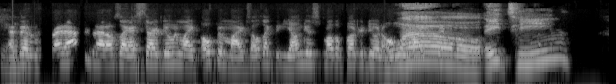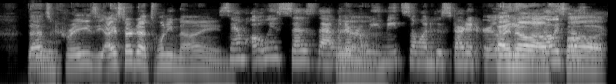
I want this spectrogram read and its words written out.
yeah. And then right after that, I was like, I started doing like open mics. I was like the youngest motherfucker doing open mics. Wow. 18? That's Mm. crazy. I started at 29. Sam always says that whenever Yeah. we meet someone who started early. I know. He oh, always goes, fuck.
